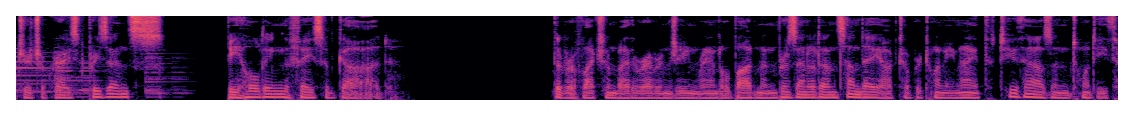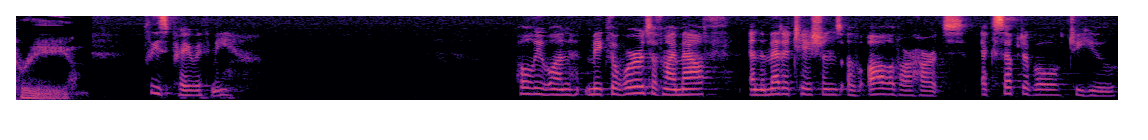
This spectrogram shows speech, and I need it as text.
Church of Christ presents Beholding the Face of God. The reflection by the Reverend Jeanne Randall Bodman presented on Sunday, October 29th, 2023. Please pray with me. Holy One, make the words of my mouth and the meditations of all of our hearts acceptable to you,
